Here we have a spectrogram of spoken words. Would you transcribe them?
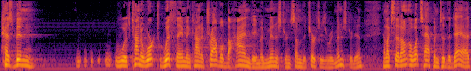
has been was kind of worked with him and kind of traveled behind him administering some of the churches he ministered in. And like I said, I don't know what's happened to the dad,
